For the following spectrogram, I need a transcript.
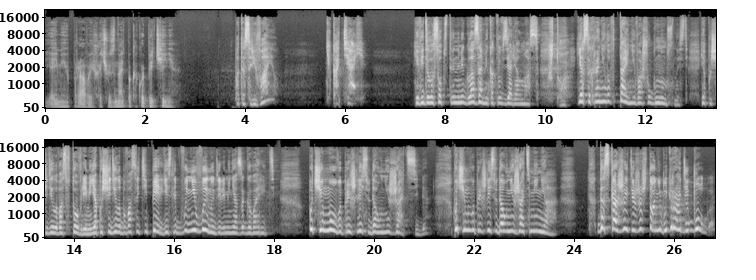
Я имею право и хочу знать, по какой причине. Подозреваю? Негодяй! Я видела собственными глазами, как вы взяли алмаз. Что? Я сохранила в тайне вашу гнусность. Я пощадила вас в то время, я пощадила бы вас и теперь, если бы вы не вынудили меня заговорить. Почему вы пришли сюда унижать себя? Почему вы пришли сюда унижать меня? Да скажите же что-нибудь ради Бога!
